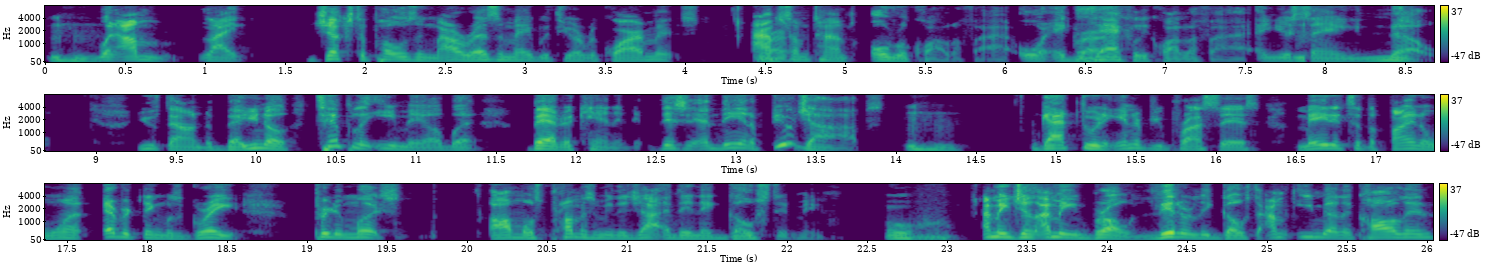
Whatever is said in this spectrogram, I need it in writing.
Mhm. when I'm like juxtaposing my resume with your requirements, I'm Right. sometimes overqualified or exactly qualified, and you're Mm. saying no. You found a better, you know, template email, but better candidate. This and then a few jobs Mhm. got through the interview process, made it to the final one. Everything was great. Pretty much almost promised me the job, and then they ghosted me. Ooh. I mean, just I mean, bro, literally ghosted. I'm emailing, calling.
